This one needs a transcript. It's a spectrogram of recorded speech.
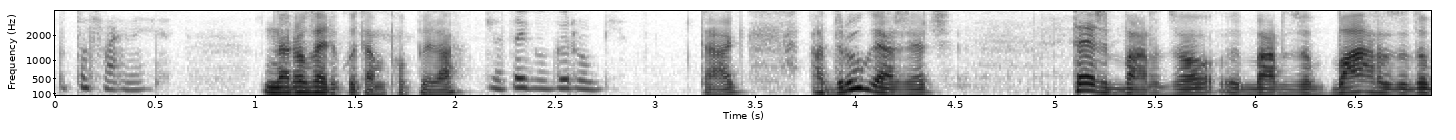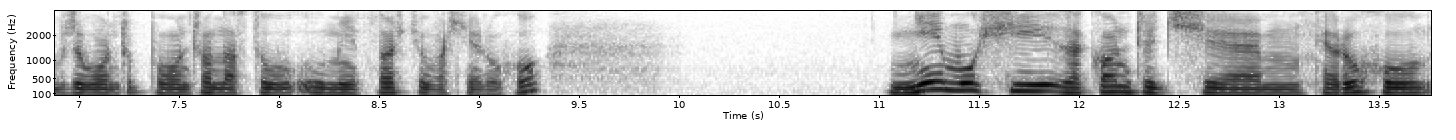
Bo to fajne jest. Na rowerku tam popyla. Dlatego go lubię. Tak. A druga rzecz, też bardzo, bardzo, bardzo dobrze łącz, połączona z tą umiejętnością właśnie ruchu, nie musi zakończyć em, ruchu,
